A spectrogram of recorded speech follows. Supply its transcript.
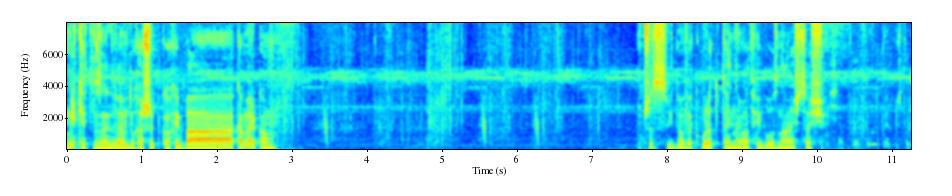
Jak ja to znajdowałem ducha szybko? Chyba kamerką. Przez widmowe kule tutaj najłatwiej było znaleźć coś. To jakoś tak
